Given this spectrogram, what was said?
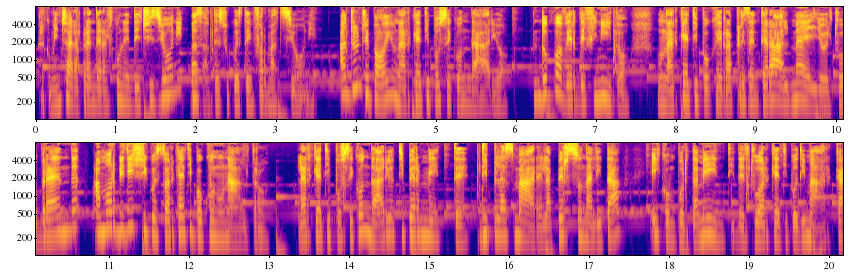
per cominciare a prendere alcune decisioni basate su queste informazioni. Aggiungi poi un archetipo secondario. Dopo aver definito un archetipo che rappresenterà al meglio il tuo brand, ammorbidisci questo archetipo con un altro. L'archetipo secondario ti permette di plasmare la personalità e i comportamenti del tuo archetipo di marca,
